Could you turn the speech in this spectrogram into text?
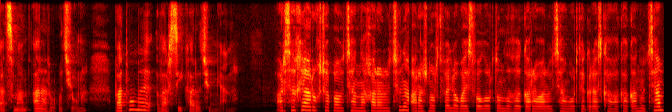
բացման արարողությունը։ Պատմում է Վարսիկ Հարությունյանը։ Արցախի առողջապահության նախարարությունը առաջնորդվելով այս ոլորտում ԼՂ կառավարության ворթեգրած քաղաքականությամբ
